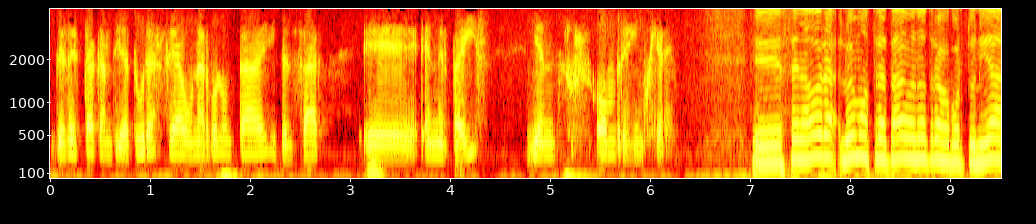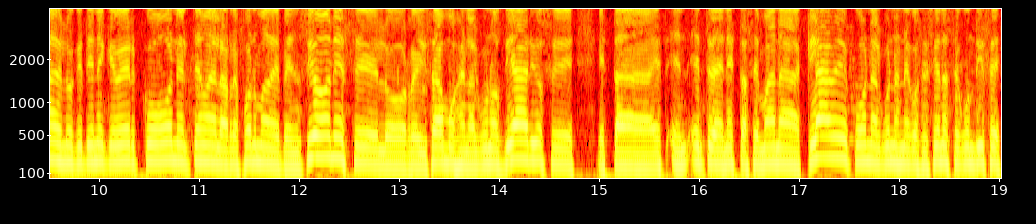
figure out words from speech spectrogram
desde esta candidatura sea unar voluntades y pensar eh, en el país y en sus hombres y mujeres. Eh, senadora, lo hemos tratado en otras oportunidades, lo que tiene que ver con el tema de la reforma de pensiones, eh, lo revisamos en algunos diarios, eh, está, entra en esta semana clave con algunas negociaciones, según dice,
